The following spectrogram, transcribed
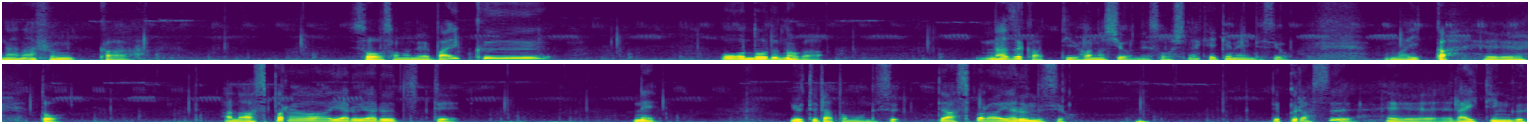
7分かそうそのねバイクを乗るのがなぜかっていう話をねそうしなきゃいけないんですよ。まあいっか。えー、っとあのアスパラやるやるっつってね言ってたと思うんです。でアスパラはやるんですよ。でプラス、えー、ライティング、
